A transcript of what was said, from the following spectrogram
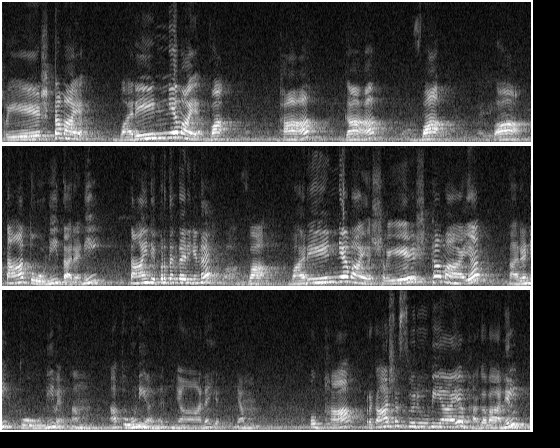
ശ്രേഷ്ഠമായ വരേണ്യമായ വ. ഭ ഗ വ. വ. താ തോണി തരണി. താന്റെ ഇപ്പുറത്ത് എന്തായിരിക്കണേ വ. വരേണ്യമായ ശ്രേഷ്ഠമായ തരണി തോണി വേണം. ആ തോണിയാണ് ജ്ഞാനയജ്ഞം. അപ്പോൾ ഭാ പ്രകാശസ്വരൂപിയായ ഭഗവാനിൽ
